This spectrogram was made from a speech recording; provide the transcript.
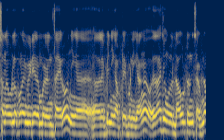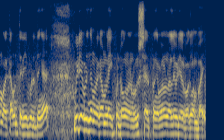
ஸோ நான் உள்ள போன வீடியோ ரொம்ப லென்த் ஆயிரும். நீங்கள் அதில் போய் நீங்கள் அப்ளை பண்ணிக்காங்க. ஏதாச்சும் உங்களுக்கு டவுட் இருந்துச்சு அப்படின்னா மறக்காமல் தெரியப்படுத்துங்க. வீடியோ பிடிச்சா மறக்காமல் லைக் பண்ணுறவங்க உங்கள் நண்பர்களுக்கு ஷேர் பண்ணுங்கள் மேலும் நல்ல வீடியோ பார்க்கலாம். பாய்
